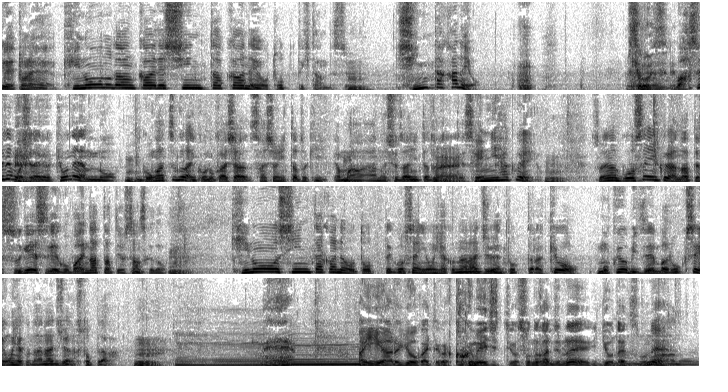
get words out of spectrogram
えっとね、昨日の段階で新高値を取ってきたんですよ。新高値よ。そうですね。忘れもしないけど、去年の5月ぐらいにこの会社最初に行った時、まあ、あの取材に行った時って1200円よ、それが5000いくらになってすげえすげえ5倍になったって言ってたんですけど、昨日新高値を取って5470円取ったら今日木曜日全場6470円のストップ高。ね。IR 業界っていうか革命児っていうかそんな感じのね、業態ですもんね。あの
